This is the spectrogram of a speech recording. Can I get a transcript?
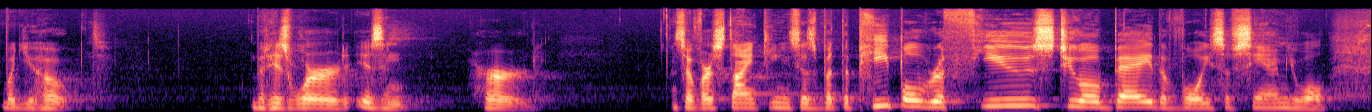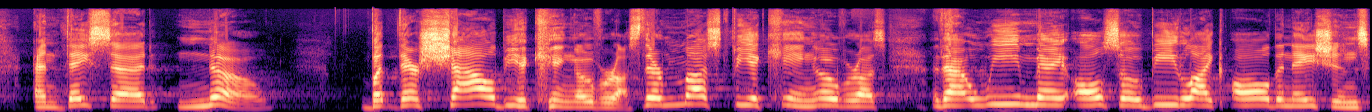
what you hoped but his word isn't heard. So, verse 19 says, But the people refused to obey the voice of Samuel. And they said, No, but there shall be a king over us. There must be a king over us, that we may also be like all the nations,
